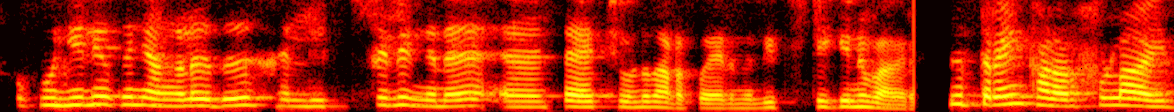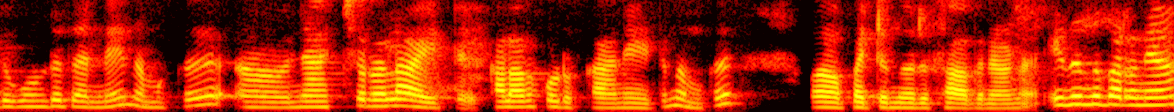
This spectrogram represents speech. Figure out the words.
അപ്പൊ കുഞ്ഞിലൊക്കെ ഞങ്ങൾ ഇത് ലിപ്സിൽ ഇങ്ങനെ തേച്ചുകൊണ്ട് നടക്കുമായിരുന്നു ലിപ്സ്റ്റിക്കിന് പകരം. ഇത് ഇത്രയും കളർഫുൾ ആയതുകൊണ്ട് തന്നെ നമുക്ക് നാച്ചുറൽ ആയിട്ട് കളർ കൊടുക്കാനായിട്ട് നമുക്ക് പറ്റുന്ന ഒരു സാധനമാണ്. ഇതെന്ന് പറഞ്ഞാൽ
